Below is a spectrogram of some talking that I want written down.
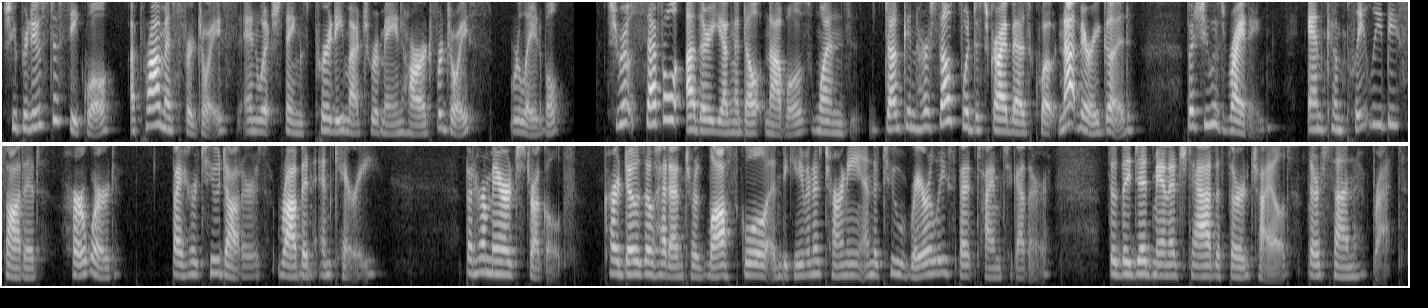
She produced a sequel, A Promise for Joyce, in which things pretty much remain hard for Joyce, relatable. She wrote several other young adult novels, ones Duncan herself would describe as, quote, not very good, but she was writing and completely besotted, her word, by her two daughters, Robin and Kerry. But her marriage struggled. Cardozo had entered law school and became an attorney, and the two rarely spent time together, though they did manage to add a third child, their son, Brett.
